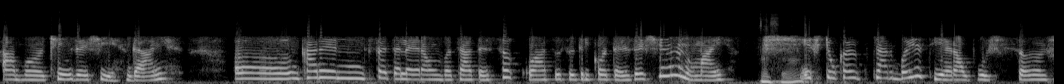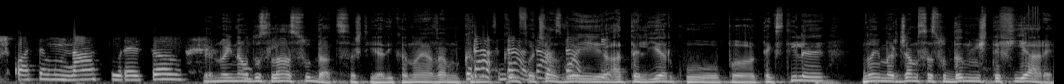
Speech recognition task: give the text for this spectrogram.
am 50 uh, de ani, uh, în care fetele erau învățate să coasă, să tricoteze și nu numai. Așa. Știu că chiar băieții erau puși să-și coase un nasture, să... Pe noi ne-au dus la sudat, să știi, adică noi aveam, când, da, când da, făceați da, voi da, atelier cu textile, noi mergeam să sudăm niște fiare,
